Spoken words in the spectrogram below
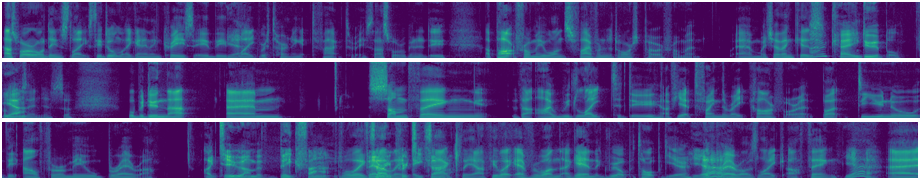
That's what our audience likes. They don't like anything crazy. They Yeah. like returning it to factory. So that's what we're going to do. Apart from he wants 500 horsepower from it, um, which I think is Okay. doable from Yeah. those engines. So we'll be doing that. Um, something that I would like to do. I've yet to find the right car for it. But do you know the Alfa Romeo Brera? I do. I'm a big fan. Well, exactly. Pretty car. exactly. I feel like everyone again that grew up with Top Gear, Yeah. the Brera's like a thing. Yeah. Uh,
